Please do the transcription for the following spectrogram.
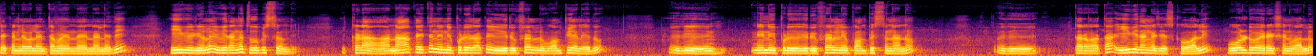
సెకండ్ లెవెల్లో ఎంతమంది అయినరు అనేది ఈ వీడియోలో ఈ విధంగా చూపిస్తుంది. ఇక్కడ నాకైతే నేను ఇప్పుడు దాకా ఈ రిఫరల్ పంపించలేదు ఇది నేను ఇప్పుడు ఈ రిఫరల్ని పంపిస్తున్నాను. ఇది తర్వాత ఈ విధంగా చేసుకోవాలి. ఓల్డ్ వైరేషన్ వాళ్ళు.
